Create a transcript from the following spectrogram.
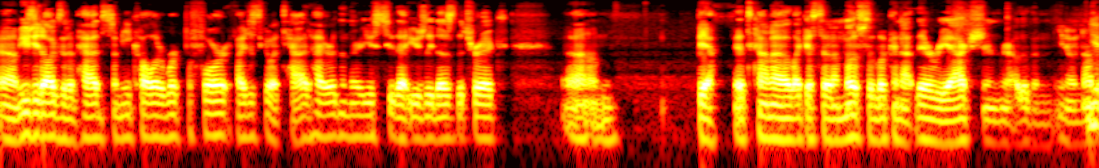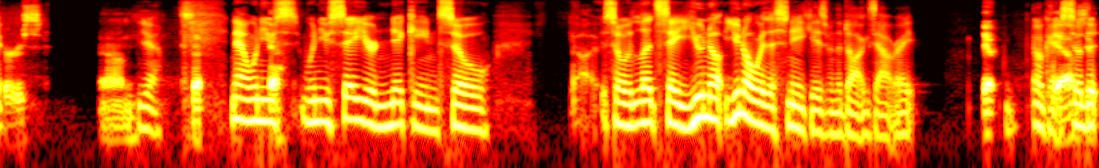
Um, usually dogs that have had some e-collar work before, if I just go a tad higher than they're used to, that usually does the trick. Um, yeah, it's kind of like I said. I'm mostly looking at their reaction rather than you know numbers. Um, Yeah. so Now, when you Yeah. when you say you're nicking, so uh, so let's say you know you know where the snake is when the dog's out, right? Yep. Okay. Yeah, so the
